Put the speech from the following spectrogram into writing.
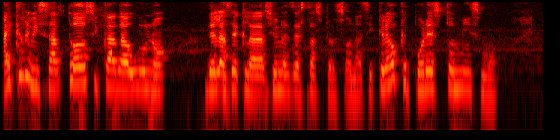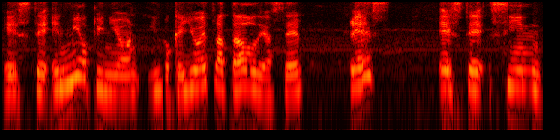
Hay que revisar todos y cada uno de las declaraciones de estas personas y creo que por esto mismo, este, en mi opinión, y lo que yo he tratado de hacer es, este, sin,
